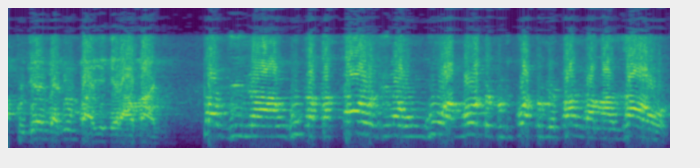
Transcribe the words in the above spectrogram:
kujenga nyumba yenye ramani zinaanguka kakao zinaungua moto. Tulikuwa tumepanga mazao,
